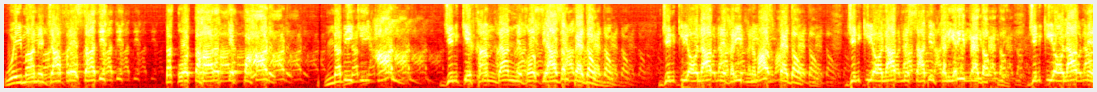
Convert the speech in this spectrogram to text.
وہ امام جعفر صادق تقوی تہارت کے پہاڑ نبی کی آل جن کے خاندان میں غوث اعظم پیدا ہوئی جن کی اولاد میں غریب نواز پیدا ہوئی جن کی اولاد میں صابر کلیری پیدا ہوئی جن کی اولاد میں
